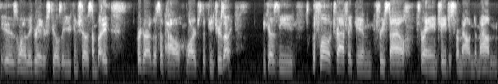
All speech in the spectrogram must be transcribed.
is one of the greater skills that you can show somebody, regardless of how large the features are because the the flow of traffic in freestyle terrain changes from mountain to mountain,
